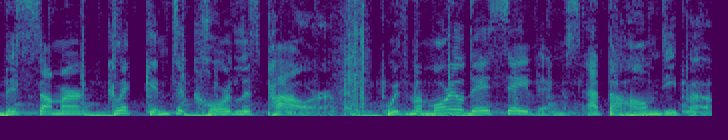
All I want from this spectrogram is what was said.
This summer, click into cordless power with Memorial Day savings at the Home Depot.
